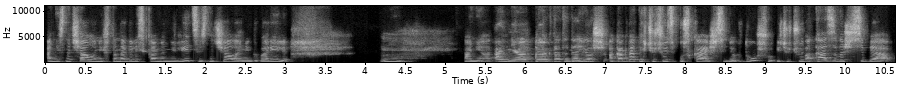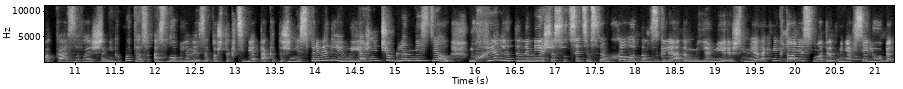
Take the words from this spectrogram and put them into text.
они сначала, у них становились каменные лица, и сначала они говорили, Понятно. Понятно. А когда ты даешь, а когда ты их чуть-чуть спускаешь себе в душу и чуть-чуть показываешь себя, показываешь, а не какой-то озлобленный за то, что к тебе так, это же несправедливо, я же ничего, блин, не сделал. Ну хрен ли ты на меня сейчас вот с этим своим холодным взглядом меня меришь? Меня так никто не смотрит, меня все любят.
